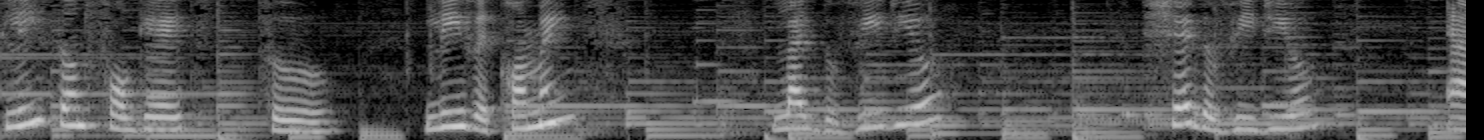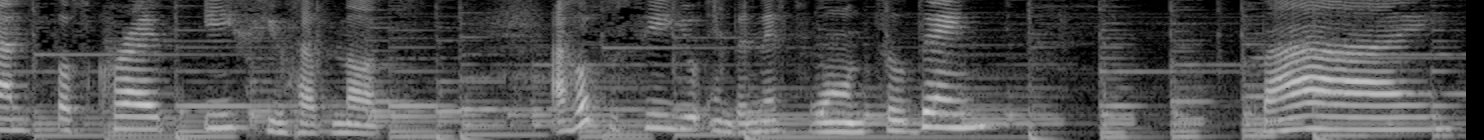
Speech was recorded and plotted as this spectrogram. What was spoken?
Please don't forget to leave a comment, like the video, share the video, and subscribe if you have not. I hope to see you in the next one. Till then, bye.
